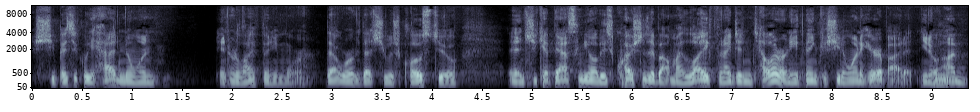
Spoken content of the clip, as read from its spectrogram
she basically had no one in her life anymore that were that she was close to. And she kept asking me all these questions about my life and i didn't tell her anything because she didn't want to hear about it. You know i'm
